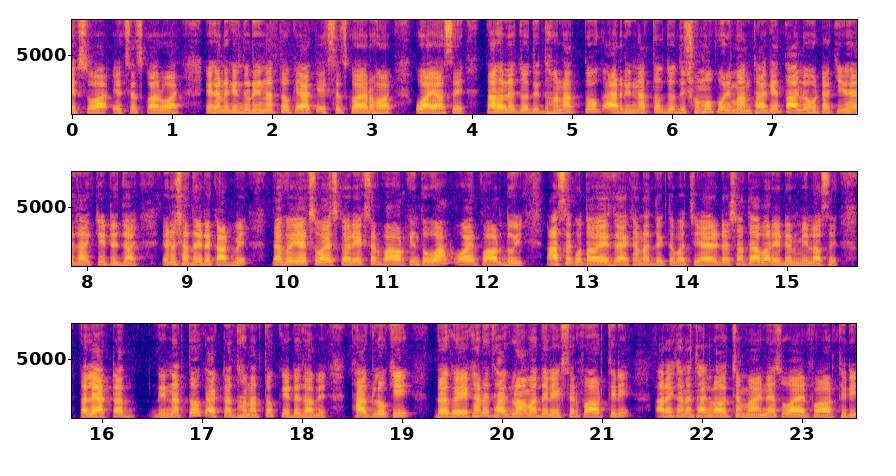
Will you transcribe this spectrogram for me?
X Y X square Y এখানে কিন্তু ঋণাত্মক এক এক্স স্কোয়ার হয় ওয়াই আছে। তাহলে যদি ধনাত্মক আর ঋণাত্মক যদি সম পরিমাণ থাকে, তাহলে ওটা কি হয়ে যায়? কেটে যায়, এটার সাথে এটা কাটবে। দেখো এক্স ওয়াই স্কোয়ার এক্সের পাওয়ার কিন্তু ওয়ান ওয়াইয়ের পাওয়ার দুই, আছে কোথাও এই যে এখানে দেখতে পাচ্ছি, আর এটার সাথে আবার এটার মিল আছে। তাহলে একটা ঋণাত্মক, একটা ধনাত্মক কেটে যাবে। থাকল কি? দেখো, এখানে থাকল আমাদের এক্সের পাওয়ার থ্রি আর এখানে থাকল হচ্ছে মাইনাস ওয়াইয়ের পাওয়ার থ্রি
